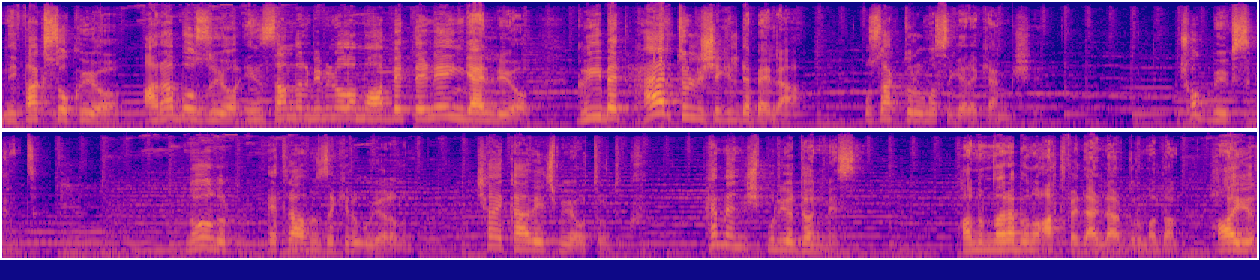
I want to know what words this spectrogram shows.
Nifak sokuyor, ara bozuyor, insanların birbirine olan muhabbetlerini engelliyor. Gıybet her türlü şekilde bela. Uzak durulması gereken bir şey. Çok büyük sıkıntı. Ne olur etrafımızdakileri uyaralım. Çay kahve içmeye oturduk. Hemen iş buraya dönmesin. Hanımlara bunu atfederler durmadan. Hayır,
